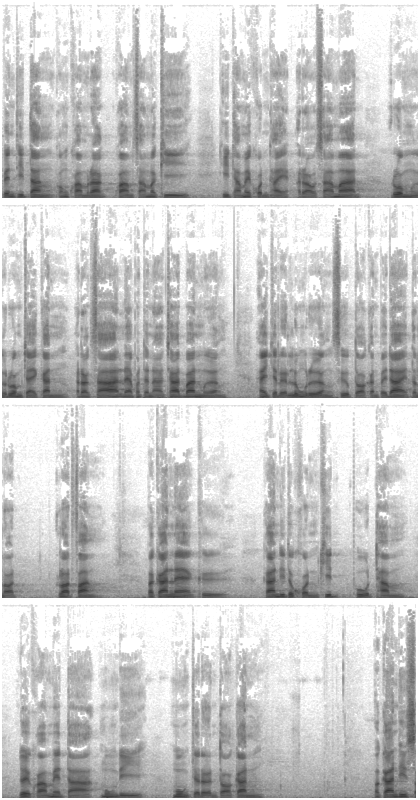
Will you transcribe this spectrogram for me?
เป็นที่ตั้งของความรักความสามัคคี ที่ทำให้คนไทยเราสามารถร่วมมือร่วมใจกัน รักษาและพัฒนาชาติบ้านเมือง ให้เจริญรุ่งเรืองสืบต่อกันไปได้ตลอดรอดฟังประการแรกคือ การที่ทุกคนคิดพูดทำด้วยความเมตตามุ่งดี มุ่งเจริญต่อกัน ประการที่ส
